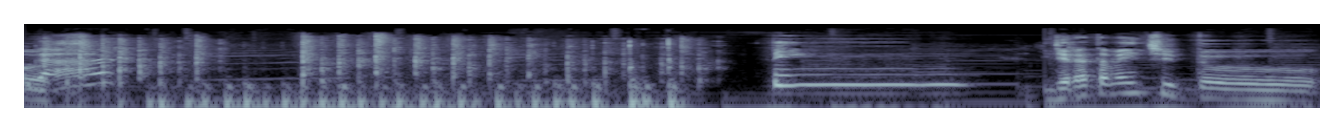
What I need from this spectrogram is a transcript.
lugar. Diretamente do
